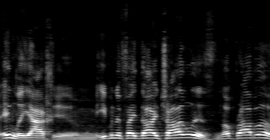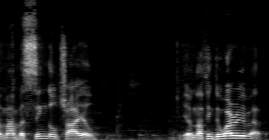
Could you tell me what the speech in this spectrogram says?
Even if I die childless, no problem. I'm a single child. You have nothing to worry about.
